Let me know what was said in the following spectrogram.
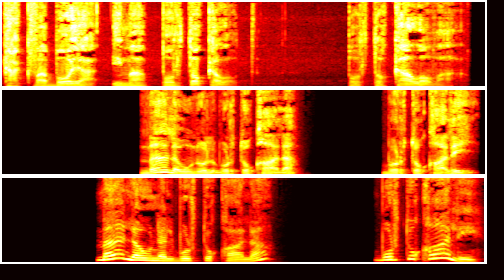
Каква боја има портокалот? Портокалова. ما لون البرتقالة؟ برتقالي ما لون البرتقالة؟ برتقالي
